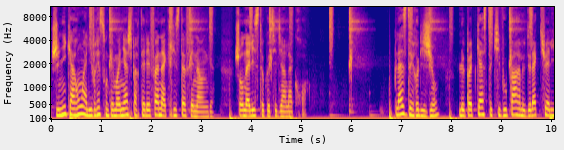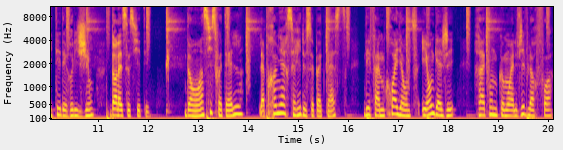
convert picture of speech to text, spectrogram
Junie Caron a livré son témoignage par téléphone à Christophe Héningue, journaliste au quotidien La Croix. Place des religions, le podcast qui vous parle de l'actualité des religions dans la société. Dans Ainsi soit-elle, la première série de ce podcast, des femmes croyantes et engagées racontent comment elles vivent leur foi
